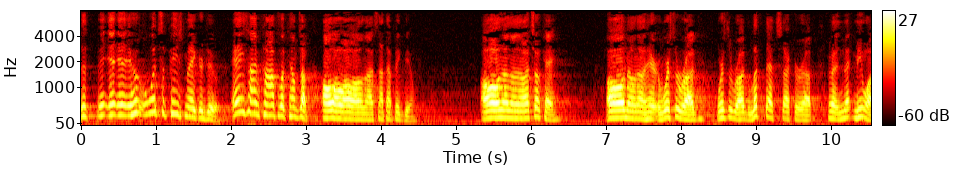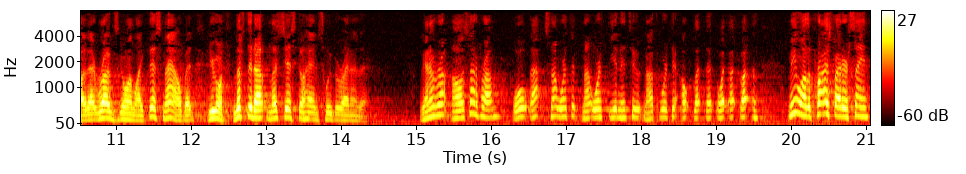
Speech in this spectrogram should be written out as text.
What's a peacemaker do? Anytime conflict comes up, oh, oh, oh, oh, no, it's not that big deal. Oh, no, no, no, it's okay. Oh, no, no, here, where's the rug? Where's the rug? Lift that sucker up. Meanwhile, that rug's going like this now, but you're going, lift it up and let's just go ahead and sweep it right under there. We got a? Oh, it's not a problem. Well, that's not worth it. Not worth getting into it. Not worth it. Oh, let, let, let, let. Meanwhile, the prize fighter is saying,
